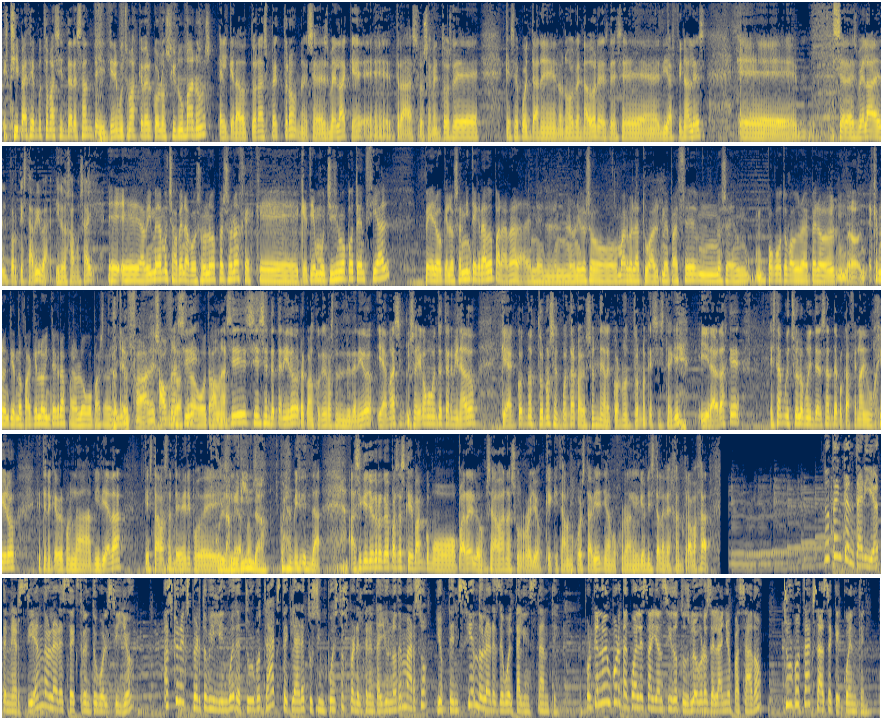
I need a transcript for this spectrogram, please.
Eh, Sí parece mucho más interesante y tiene mucho más que ver con los inhumanos, el que la doctora Spectro se desvela que eh, tras los eventos de que se cuentan en los nuevos Vengadores de ese días finales, eh, se desvela el por qué está viva y lo dejamos ahí. Eh, eh, a mí me da mucha pena, porque son unos personajes que, que tienen muchísimo potencial, pero que los han integrado para nada en el, en el universo Marvel actual. Me parece, no sé, un poco topadura de pelo. No, es que no entiendo para qué lo integras para luego pasar No te enfades. Aún así, aún así, sí es entretenido, reconozco que es bastante entretenido. Y además, incluso llega un momento determinado que Halcón Nocturno se encuentra con la versión de Halcón Nocturno que existe aquí. Y la verdad es que está muy chulo, muy interesante, porque al final hay un giro que tiene que ver con la miriada, que está bastante bien y podéis. Con la leerlos. mirinda. Con la mirinda. Así que yo creo que lo que pasa es que van como paralelo, o sea, van a su rollo, que quizá a lo mejor está bien y a lo mejor al guionista le dejan trabajar. ¿No te encantaría tener 100 dólares extra en tu bolsillo? Haz que un experto bilingüe de TurboTax declare tus impuestos para el 31 de marzo y obtén 100 dólares de vuelta al instante. Porque no importa cuáles hayan sido tus logros del año pasado, TurboTax hace que cuenten.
